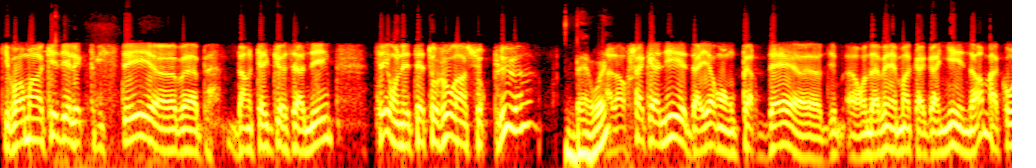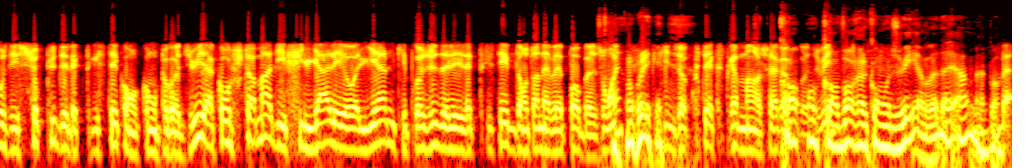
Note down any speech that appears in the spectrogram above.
qui va manquer d'électricité euh, ben, dans quelques années. Tu sais, on était toujours en surplus, hein? Ben oui. Alors chaque année, d'ailleurs, on perdait, euh, on avait un manque à gagner énorme à cause des surplus d'électricité qu'on produit, à cause justement des filiales éoliennes qui produisent de l'électricité dont on n'avait pas besoin, qui nous a coûté extrêmement cher à produire. Qu'on va reconduire là d'ailleurs, mais bon. Ben,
